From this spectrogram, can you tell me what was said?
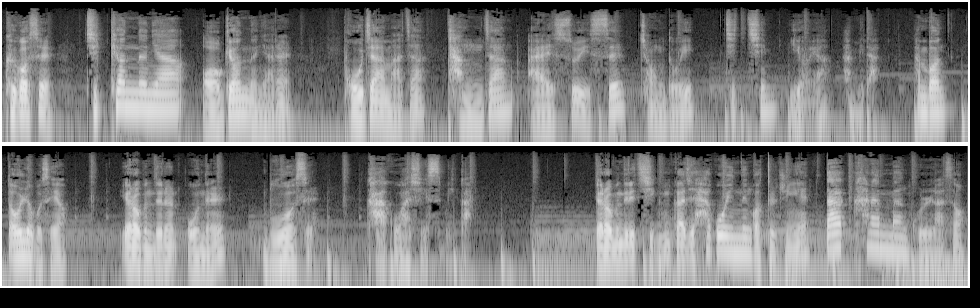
그것을 지켰느냐 어겼느냐를 보자마자 당장 알 수 있을 정도의 지침이어야 합니다. 한번 떠올려 보세요. 여러분들은 오늘 무엇을 각오하시겠습니까? 여러분들이 지금까지 하고 있는 것들 중에 딱 하나만 골라서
